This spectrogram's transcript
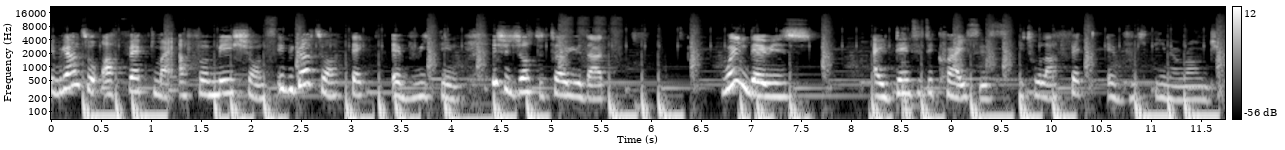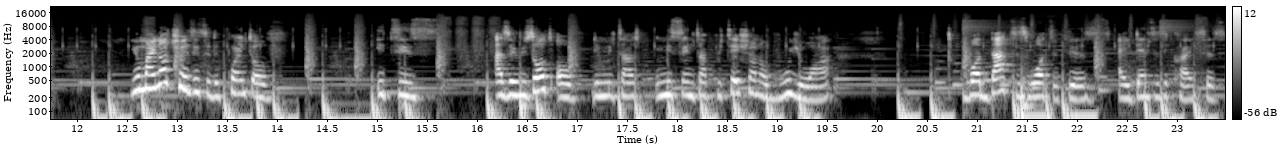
It began to affect my affirmations. It began to affect everything. This is just to tell you that when there is identity crisis, it will affect everything around you. You might not trace it to the point of it is as a result of the misinterpretation of who you are but that is what it is identity crisis.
